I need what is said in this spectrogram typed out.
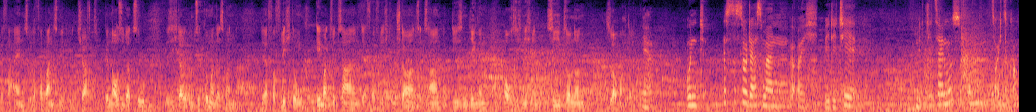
eine Vereins- oder Verbandsmitgliedschaft genauso dazu, sich darum zu kümmern, dass man der Verpflichtung, GEMA zu zahlen, der Verpflichtung, Steuern zu zahlen und diesen Dingen auch sich nicht entzieht, sondern schlau macht darüber. Ja. Und ist es so, dass man bei euch BDT Mitglied sein muss, um zu euch zu kommen?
